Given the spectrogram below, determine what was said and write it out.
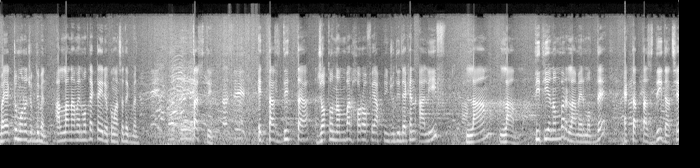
ভাই, একটু মনোযোগ দিবেন। আল্লাহ নামের মধ্যে একটা এরকম আছে, দেখবেন। তাসদিদ। এই তাসদিদটা যত নাম্বার হরফে আপনি যদি দেখেন, আলিফ, লাম লাম। তৃতীয় নম্বর লামের মধ্যে একটা তাসদিদ আছে।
